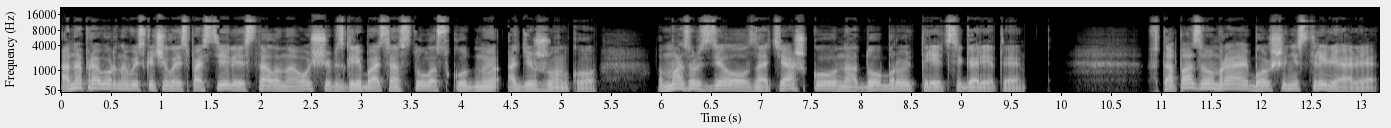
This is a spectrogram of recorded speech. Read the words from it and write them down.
Она проворно выскочила из постели и стала на ощупь сгребать со стула скудную одежонку. Мазур сделал затяжку на добрую треть сигареты. В топазовом рае больше не стреляли,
